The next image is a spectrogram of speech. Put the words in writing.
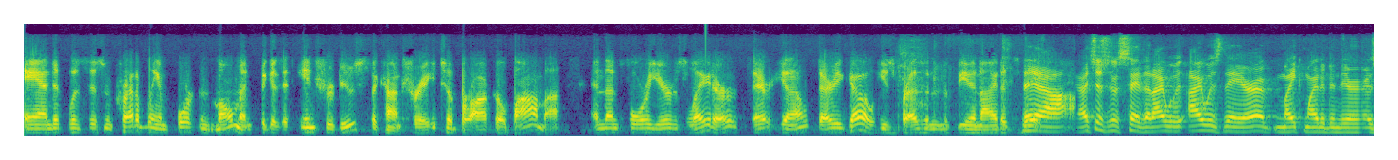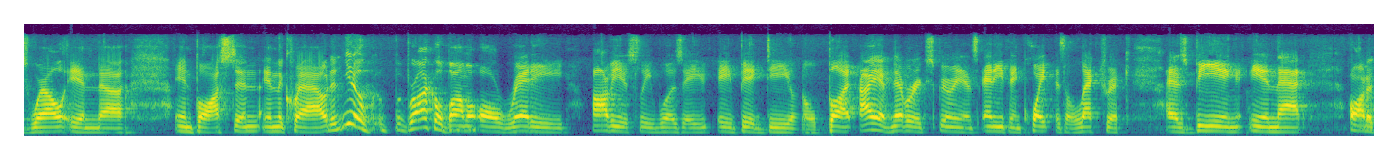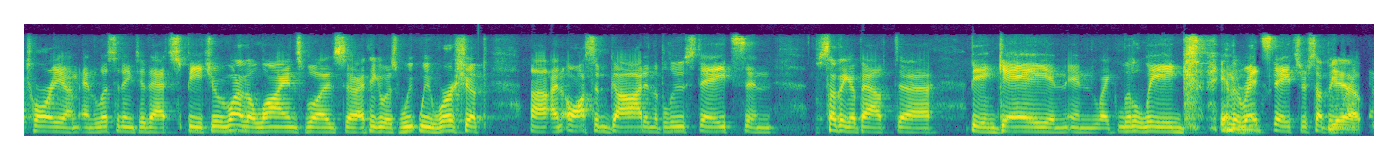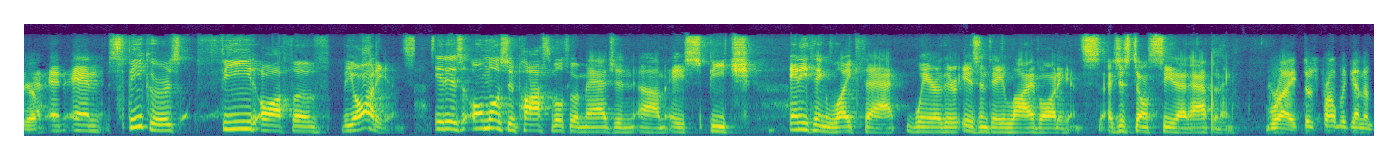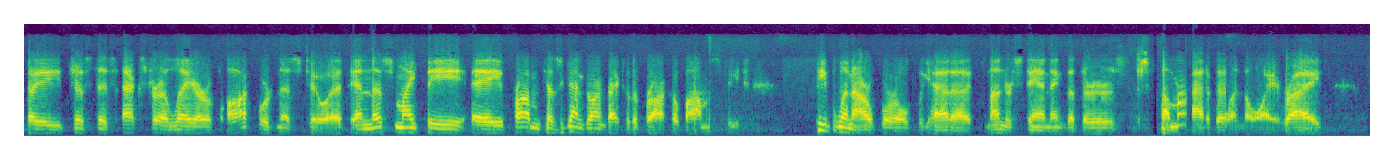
And it was this incredibly important moment because it introduced the country to Barack Obama and then four years later, there you know, there you go. He's president of the United States. Yeah, I was just going to say that I was I was there. Mike might have been there as well in uh, in Boston in the crowd, and you know, Barack Obama already obviously was a, a big deal, but I have never experienced anything quite as electric as being in that auditorium and listening to that speech. One of the lines was, uh, I think it was, we, we worship uh, an awesome God in the blue states, and something about uh, being gay and, and like little league in the red states or something yeah, like that. Yeah. And and speakers feed off of the audience. It is almost impossible to imagine um, a speech anything like that where there isn't a live audience. I just don't see that happening. Right. There's probably going to be just this extra layer of awkwardness to it. And this might be a problem because, again, going back to the Barack Obama speech, people in our world, we had an understanding that there's some out of Illinois, right?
